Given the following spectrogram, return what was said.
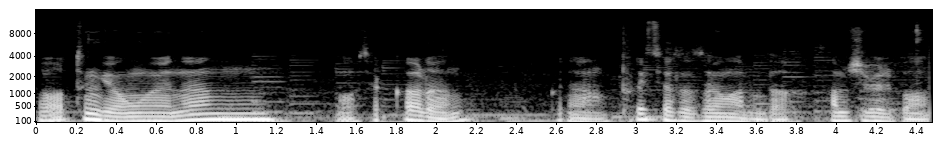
저 같은 경우에는 뭐 색깔은 그냥 프리셋을 사용합니다. 31번.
